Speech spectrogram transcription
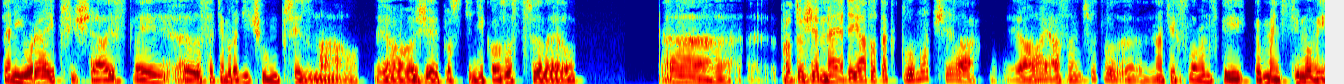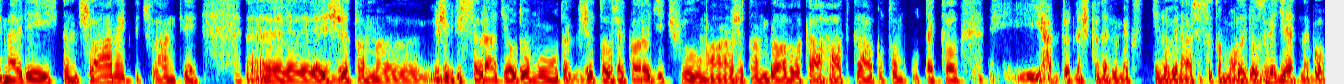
ten Juraj přišel, jestli eh, se těm rodičům přiznal, jo, že prostě někoho zastřelil, protože média to tak tlumočila. Jo, já jsem četl eh, na těch slovenských mainstreamových médiích ten článek, ty články, uh, že tam, že když se vrátil domů, takže to řekl rodičům a že tam byla velká hádka a potom utekl. Já do dneška nevím, jak ti novináři se to mohli dozvědět, nebo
